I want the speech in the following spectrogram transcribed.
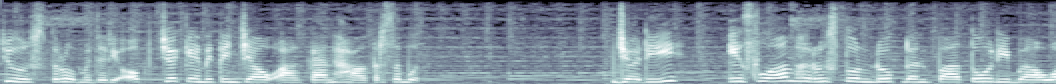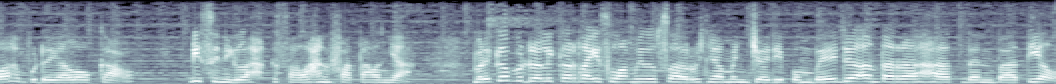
justru menjadi objek yang ditinjau akan hal tersebut. Jadi, Islam harus tunduk dan patuh di bawah budaya lokal. Di sinilah kesalahan fatalnya. Mereka berdalih karena Islam itu seharusnya menjadi pembeda antara hak dan batil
